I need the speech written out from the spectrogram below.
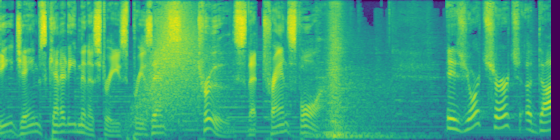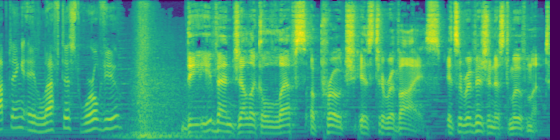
D. James Kennedy Ministries presents Truths That Transform. Is your church adopting a leftist worldview? The evangelical left's approach is to revise. It's a revisionist movement.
